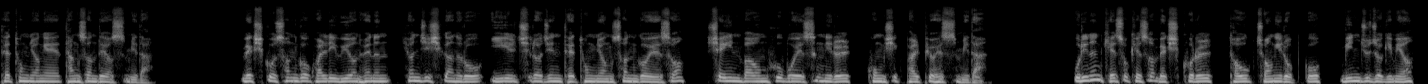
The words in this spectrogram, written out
대통령에 당선되었습니다. 멕시코 선거관리위원회는 현지 시간으로 2일 치러진 대통령 선거에서 셰인바움 후보의 승리를 공식 발표했습니다. 우리는 계속해서 멕시코를 더욱 정의롭고 민주적이며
